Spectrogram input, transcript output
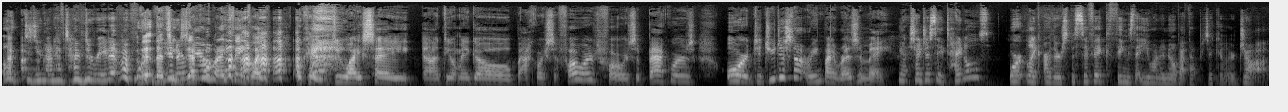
Oh, I- did you not have time to read it before Th- the that's exactly what I think, like, Okay, do I say, uh, do you want me to go backwards to forwards, forwards to backwards, or did you just not read my resume? Yeah, should I just say titles? Or like are there specific things that you want to know about that particular job?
